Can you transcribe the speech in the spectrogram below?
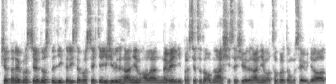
že tady prostě je dost lidí, kteří se prostě chtějí živit hraním, ale nevědí prostě, co to obnáší se živit hraním a co pro to musí udělat,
